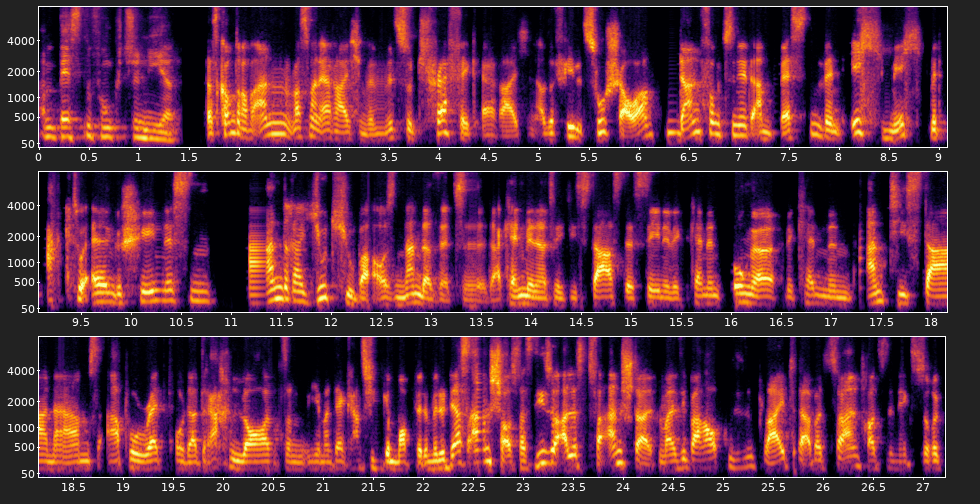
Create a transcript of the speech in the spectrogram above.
am besten funktioniert? Das kommt darauf an, was man erreichen will. Willst du Traffic erreichen, also viele Zuschauer, dann funktioniert am besten, wenn ich mich mit aktuellen Geschehnissen anderer YouTuber auseinandersetze. Da kennen wir natürlich die Stars der Szene. Wir kennen Unge, wir kennen einen Anti-Star namens Apo Red oder Drachenlord, so jemand, der ganz viel gemobbt wird. Und wenn du das anschaust, was die so alles veranstalten, weil sie behaupten, sie sind pleite, aber zahlen trotzdem nichts zurück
